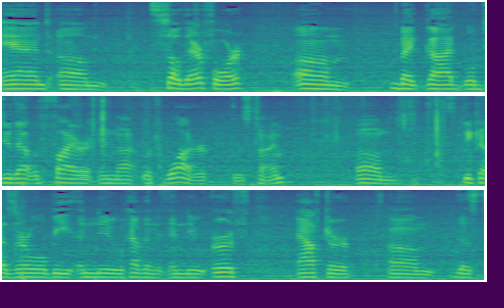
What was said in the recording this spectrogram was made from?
and um, so therefore, um, but God will do that with fire and not with water this time, um, because there will be a new heaven and new earth after um, this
